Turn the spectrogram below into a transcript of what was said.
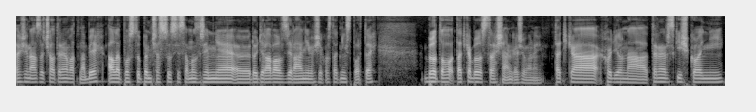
takže nás začal trénovat na běh, ale postupem času si samozřejmě uh, dodělával vzdělání ve všech ostatních sportech. Bylo toho, taťka byl strašně angažovaný. Taťka chodil na trenérské školení,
